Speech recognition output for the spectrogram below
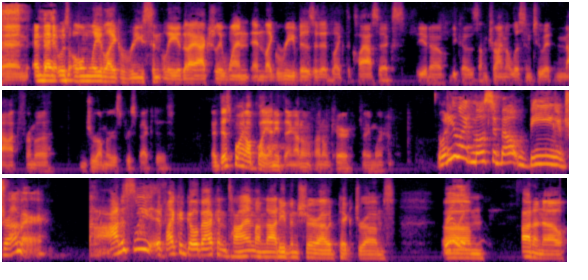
and and then it was only like recently that I actually went and like revisited like the classics, you know, because I'm trying to listen to it not from a drummer's perspective. At this point, I'll play anything. I don't I don't care anymore. What do you like most about being a drummer? Honestly, if I could go back in time, I'm not even sure I would pick drums. Really? Um, I don't know.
